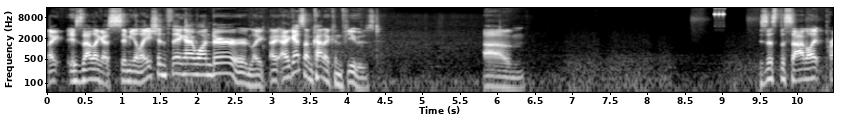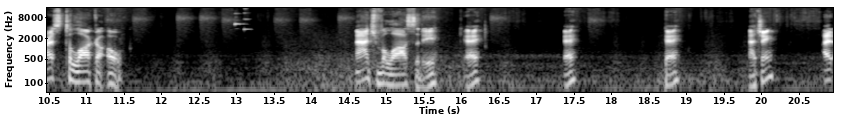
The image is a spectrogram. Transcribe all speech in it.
Like, is that like a simulation thing, I wonder? Or like, I, I guess I'm kind of confused. Um... Is this the satellite? Press to lock on. Oh. Match velocity. Okay. Okay. Okay. Matching. I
